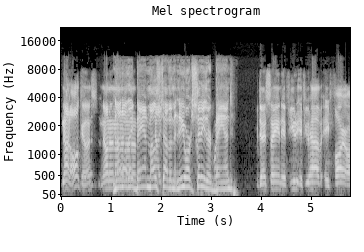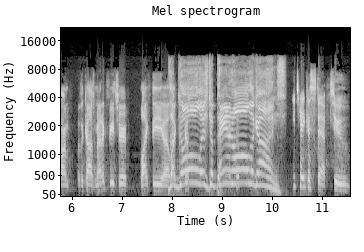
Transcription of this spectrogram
Not all guns. No, no, no, No, no, they banned most of them. In New York City, they're banned. They're saying if you if you have a firearm with a cosmetic feature like the uh, The like goal is to ban all the guns. You take a step to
